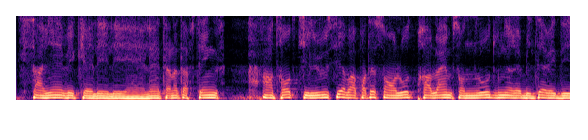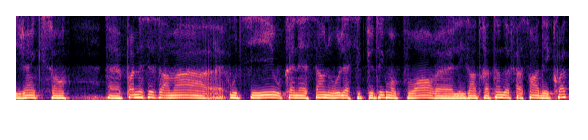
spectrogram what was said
qui s'en vient avec l'Internet of Things, entre autres, qui lui aussi va apporter son lot de problèmes, son lot de vulnérabilité avec des gens qui sont euh, pas nécessairement euh, outillés ou connaissants au niveau de la sécurité, qui vont pouvoir euh, les entretenir de façon adéquate.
